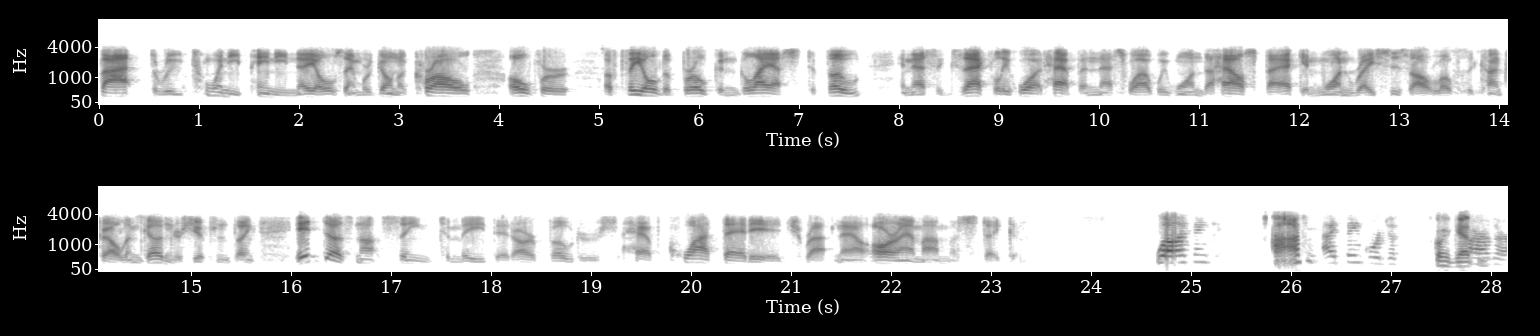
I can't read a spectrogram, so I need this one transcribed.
bite through 20 penny nails and were going to crawl over a field of broken glass to vote. And that's exactly what happened. That's why we won the House back and won races all over the country, all in governorships and things. It does not seem to me that our voters have quite that edge right now, or am I mistaken? well, I think I, I think we're just go ahead, Catherine. farther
